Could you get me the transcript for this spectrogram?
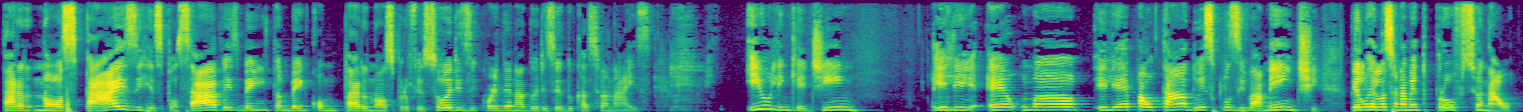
para nós pais e responsáveis, bem também como para nós professores e coordenadores educacionais. E o LinkedIn ele é uma ele é pautado exclusivamente pelo relacionamento profissional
